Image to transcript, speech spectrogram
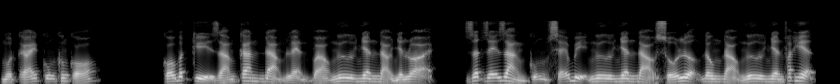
Một cái cũng không có. Có bất kỳ dám can đảm lẻn vào ngư nhân đảo nhân loại, rất dễ dàng cũng sẽ bị ngư nhân đảo số lượng đông đảo ngư nhân phát hiện,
